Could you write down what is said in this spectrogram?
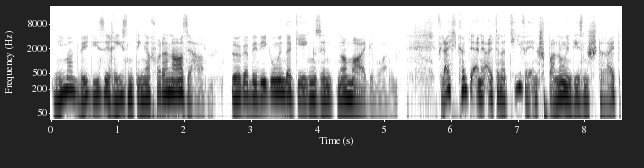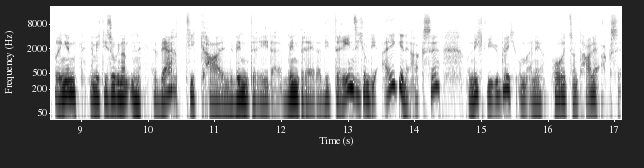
niemand will diese Riesendinger vor der Nase haben. Bürgerbewegungen dagegen sind normal geworden. Vielleicht könnte eine alternative Entspannung in diesen Streit bringen, nämlich die sogenannten vertikalen Windräder. Windräder, die drehen sich um die eigene Achse und nicht wie üblich um eine horizontale Achse.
